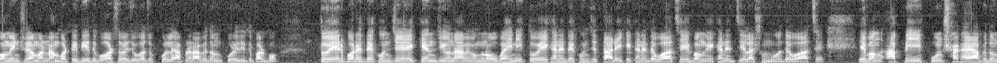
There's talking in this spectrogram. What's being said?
কমেন্টে আমার নাম্বারটি দিয়ে দেবো, হোয়াটসঅ্যাপে যোগাযোগ করলে আপনার আবেদন করে দিতে পারব। তো এরপরে দেখুন যে কেন্দ্রীয় নাম এবং নৌবাহিনী, তো এখানে দেখুন যে তারিখ এখানে দেওয়া আছে এবং এখানে জেলা সমূহ দেওয়া আছে। এবং আপনি কোন শাখায় আবেদন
